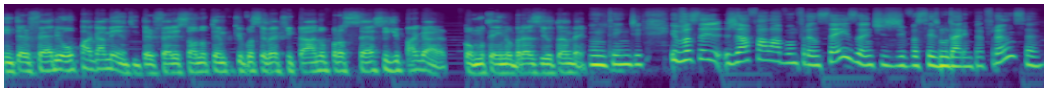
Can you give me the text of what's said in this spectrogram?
interfere o pagamento, interfere só no tempo que você vai ficar no processo de pagar, como tem no Brasil também. Entendi. E vocês já falavam francês antes de vocês mudarem pra França?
